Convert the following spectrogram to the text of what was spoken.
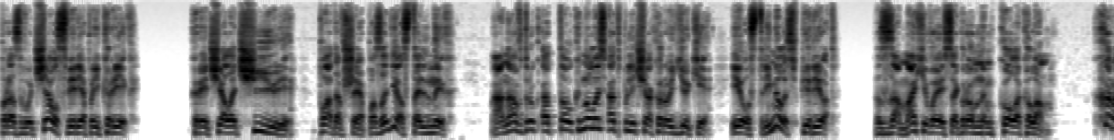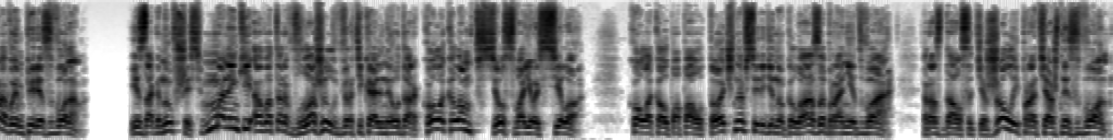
Прозвучал свирепый крик. Кричала Чиюри, падавшая позади остальных. Она вдруг оттолкнулась от плеча Харуюки и устремилась вперед, замахиваясь огромным колоколом. Хоровым перезвоном. Изогнувшись, маленький аватар вложил в вертикальный удар колоколом всю свою силу. Колокол попал точно в середину глаза брони 2. Раздался тяжелый протяжный звон.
